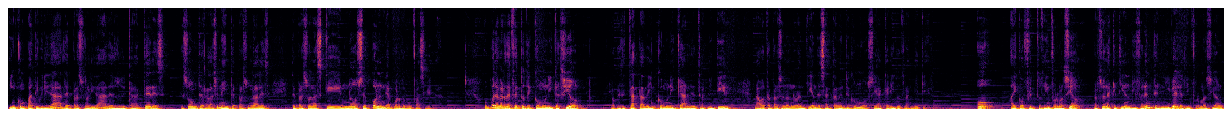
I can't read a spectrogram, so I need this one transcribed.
incompatibilidad de personalidades o de caracteres, que son de relaciones interpersonales de personas que no se ponen de acuerdo con facilidad. O puede haber defectos de comunicación, lo que se trata de incomunicar, de transmitir la otra persona no lo entiende exactamente como se ha querido transmitir. O hay conflictos de información, personas que tienen diferentes niveles de información,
